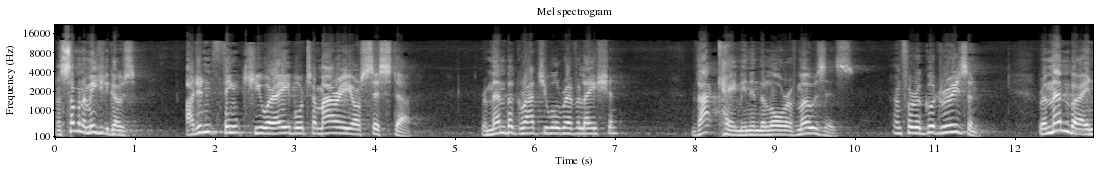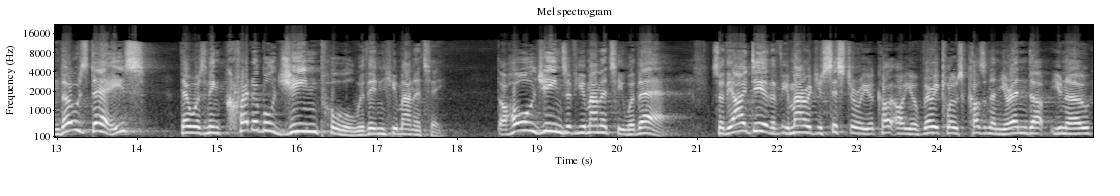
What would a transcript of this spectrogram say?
And someone immediately goes, I didn't think you were able to marry your sister. Remember gradual revelation? That came in in the law of Moses. And for a good reason. Remember, in those days, there was an incredible gene pool within humanity. The whole genes of humanity were there. So the idea that you married your sister or your, co- or your very close cousin and you end up, you know,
